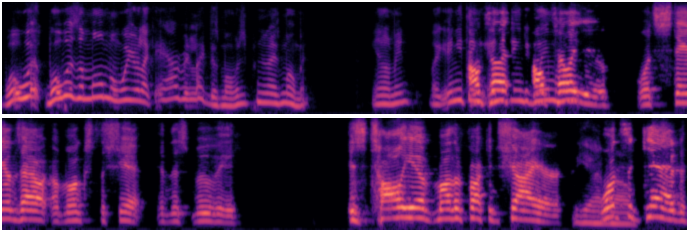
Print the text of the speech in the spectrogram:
what what what was a moment where you're like, hey, I really like this moment. It's a pretty nice moment. You know what I mean? Like anything, I'll tell, anything to I'll tell you what stands out amongst the shit in this movie is Talia motherfucking Shire. Yeah. Once bro. again,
